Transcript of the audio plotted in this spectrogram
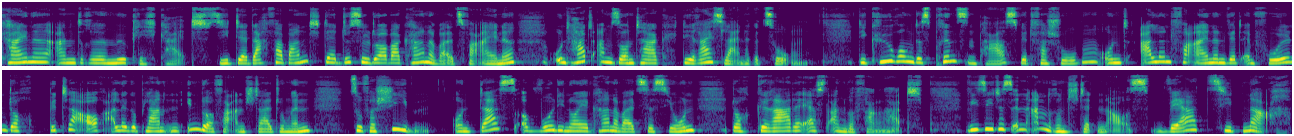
Keine andere Möglichkeit sieht der Dachverband der Düsseldorfer Karnevalsvereine und hat am Sonntag die Reißleine gezogen. Die Kürung des Prinzenpaars wird verschoben und allen Vereinen wird empfohlen, doch bitte auch alle geplanten Indoor-Veranstaltungen zu verschieben. Und das, obwohl die neue Karnevalssession doch gerade erst angefangen hat. Wie sieht es in anderen Städten aus? Wer zieht nach?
